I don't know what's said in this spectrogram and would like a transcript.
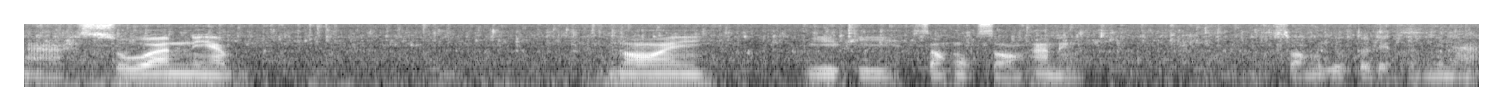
อ่า ส่วนนี่ครับน้อย VP สองหกสองห้าหนึ่งสองก็อยู่ตัวเด่นตรงนี้นะฮะ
